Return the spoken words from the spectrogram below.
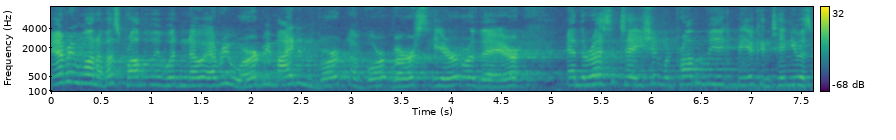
Every one of us probably wouldn't know every word. We might invert a verse here or there, and the recitation would probably be a continuous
